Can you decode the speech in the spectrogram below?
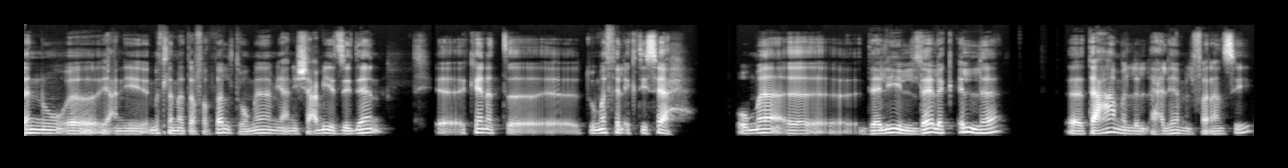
أنه آه، يعني مثل ما تفضلت همام يعني شعبية زيدان آه، كانت تمثل اكتساح وما دليل ذلك إلا تعامل الإعلام الفرنسي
